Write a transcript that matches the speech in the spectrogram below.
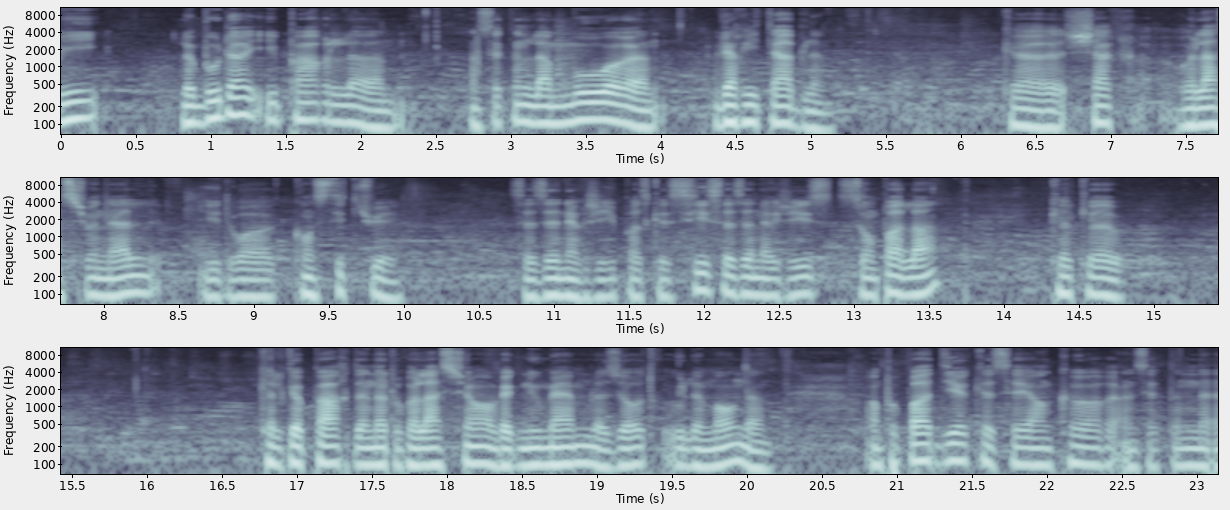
Oui, le Bouddha, il parle un certain l'amour véritable que chaque relationnel il doit constituer ces énergies parce que si ces énergies ne sont pas là, quelque, quelque part de notre relation avec nous-mêmes, les autres ou le monde, on peut pas dire que c'est encore un certain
